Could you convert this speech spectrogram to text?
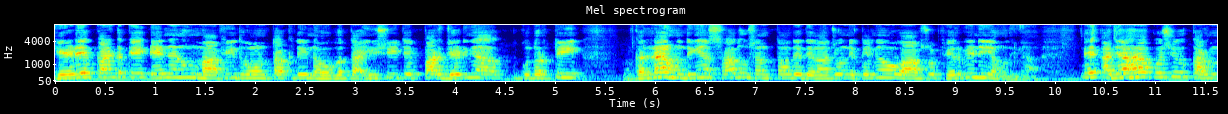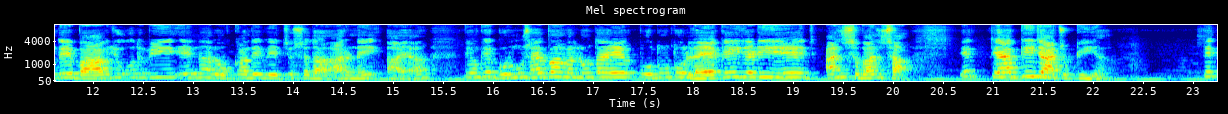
ਗੇੜੇ ਕੱਢ ਕੇ ਇਹਨਾਂ ਨੂੰ ਮਾਫੀ ਦਿਵਾਉਣ ਤੱਕ ਦੀ ਨੌਬਤ ਆਈ ਸੀ ਤੇ ਪਰ ਜਿਹੜੀਆਂ ਕੁਦਰਤੀ ਗੱਲਾਂ ਹੁੰਦੀਆਂ, ਸਾਧੂ ਸੰਤਾਂ ਦੇ ਦਿਲਾਂ ਚੋਂ ਨਿਕਲੀਆਂ, ਉਹ ਵਾਪਸ ਫਿਰ ਵੀ ਨਹੀਂ ਆਉਂਦੀਆਂ। ਇਹ ਅਜਿਹਾ ਕੁਝ ਕਰਨ ਦੇ ਬਾਵਜੂਦ ਵੀ ਇਹਨਾਂ ਲੋਕਾਂ ਦੇ ਵਿੱਚ ਸੁਧਾਰ ਨਹੀਂ ਆਇਆ, ਕਿਉਂਕਿ ਗੁਰੂ ਸਾਹਿਬਾਂ ਵੱਲੋਂ ਤਾਂ ਇਹ ਉਦੋਂ ਤੋਂ ਲੈ ਕੇ ਹੀ ਜਿਹੜੀ ਇਹ ਅੰਸ਼ ਬੰਸ ਆ, ਇਹ ਤਿਆਗੀ ਜਾ ਚੁੱਕੀ ਆ। ਤੇ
